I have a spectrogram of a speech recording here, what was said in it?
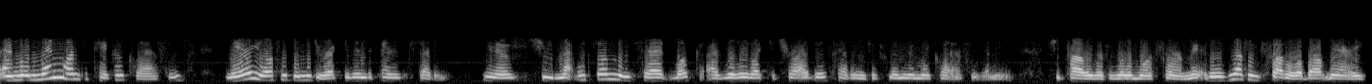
And when men wanted to take her classes, Mary offered them a directed independent study. You know, she met with them and said, look, I'd really like to try this, having just women in my classes. I mean, she probably was a little more firm. There was nothing subtle about Mary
